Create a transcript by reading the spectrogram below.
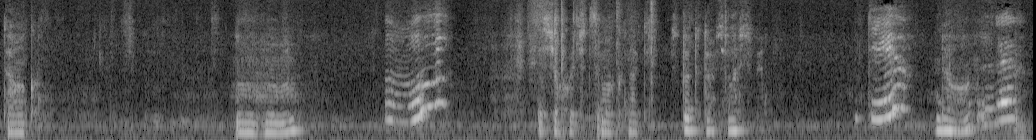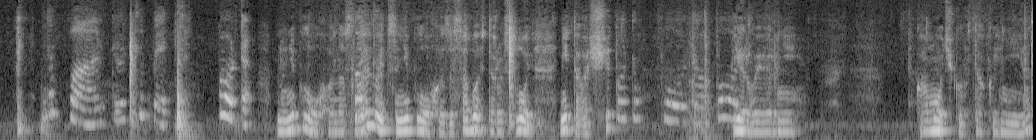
Так. Угу. Еще хочется макнуть. Что ты там взяла себе? Да. Ну, неплохо. Наслаивается неплохо. За собой второй слой не тащит. Первый, вернее. Комочков так и нет.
